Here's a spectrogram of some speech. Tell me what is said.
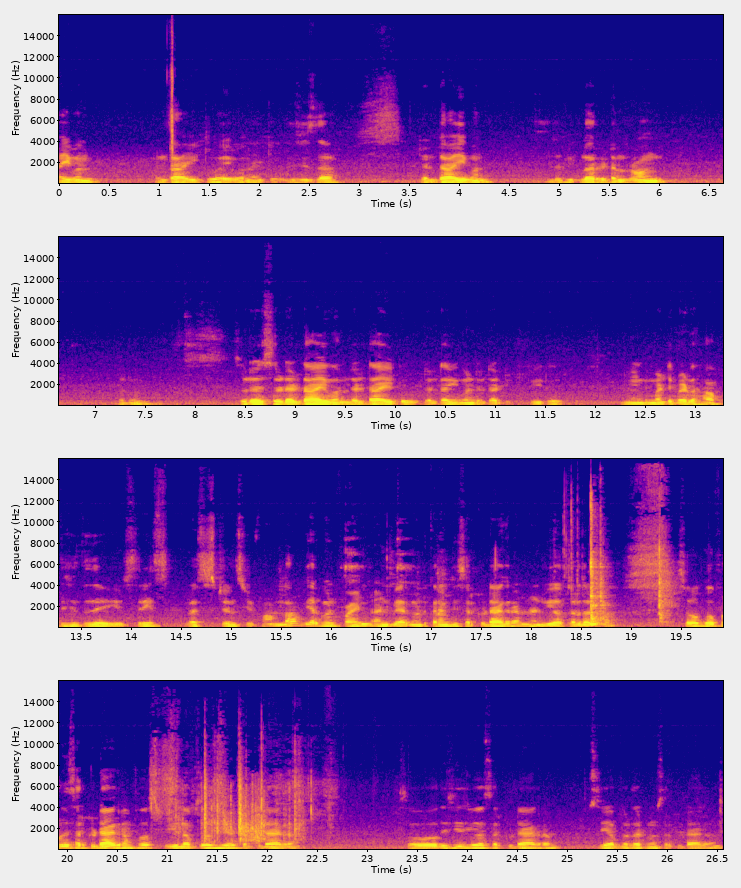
i1 delta i2 i1 i2 this is the delta i1 the people are written wrong. That one. So there is delta i1 delta i2 delta v1 delta v2 and multiplied by half. This is the series resistance formula. We are going to find and we are going to connect the circuit diagram and we observe that one. So go for the circuit diagram first. We will observe here circuit diagram. So this is your circuit diagram. See observe that one circuit diagram.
